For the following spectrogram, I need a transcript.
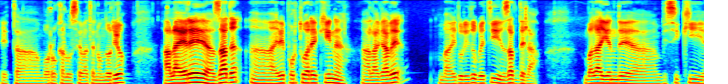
eta borroka luze baten ondorio. Hala ere, zad, uh, aireportuarekin alagabe, ba, iduridu beti zad dela. Bada jende uh, biziki,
